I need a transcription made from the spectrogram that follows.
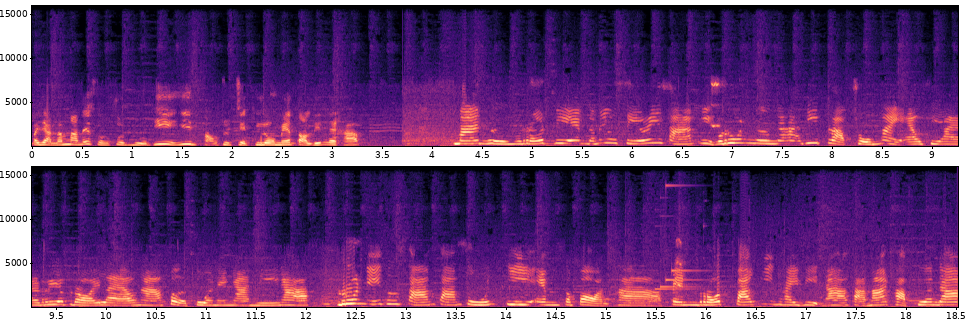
ประหยัดน้ำมันได้สูงสุดอยู่ที่ 22.7 กิโลเมตรต่อลิตรเลยครับ มาถึงรถ BMW Series 3 อีกรุ่นหนึ่งนะคะ ที่ปรับโฉมใหม่ LCI เรียบร้อยแล้วนะ เปิดตัวในงานนี้นะคะ รุ่นนี้คือ 330 EM Sport ค่ะ เป็นรถปั๊กอินไฮบริดนะคะ สามารถขับเคลื่อนได้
